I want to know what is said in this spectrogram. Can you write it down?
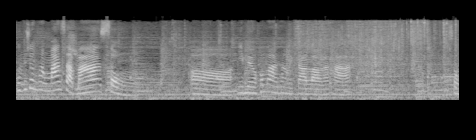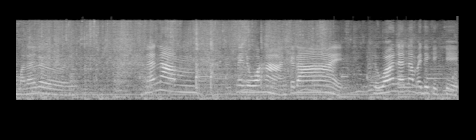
คุณผู้ชมทางบ้านสามารถส่งเอ่ออีเมลเข้ามาทางรายการเรานะคะ ส่งมาได้เลย แนะนำเมนูอาหารก็ได้ หรือว่าแนะนำไอเดียเก๋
